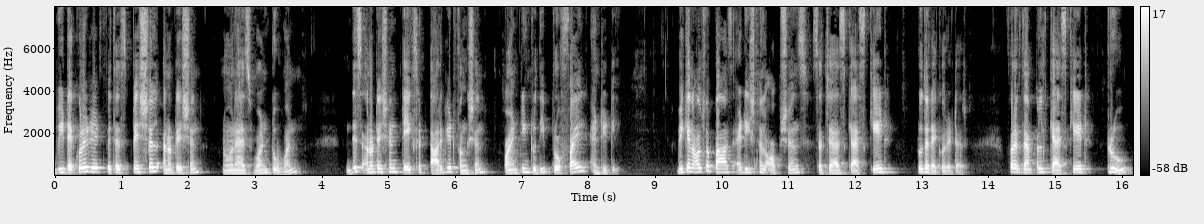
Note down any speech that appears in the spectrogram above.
We decorate it with a special annotation known as one-to-one. -one. This annotation takes a target function pointing to the profile entity. We can also pass additional options such as cascade to the decorator. For example, cascade true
